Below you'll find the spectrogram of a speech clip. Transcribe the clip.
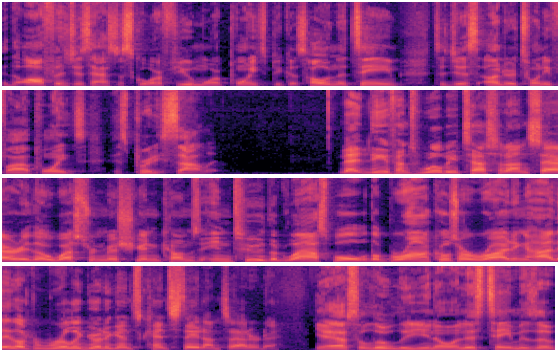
The offense just has to score a few more points because holding the team to just under 25 points is pretty solid. That defense will be tested on Saturday, though. Western Michigan comes into the Glass Bowl. The Broncos are riding high. They looked really good against Kent State on Saturday. Yeah, absolutely. You know, and this team is, a,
